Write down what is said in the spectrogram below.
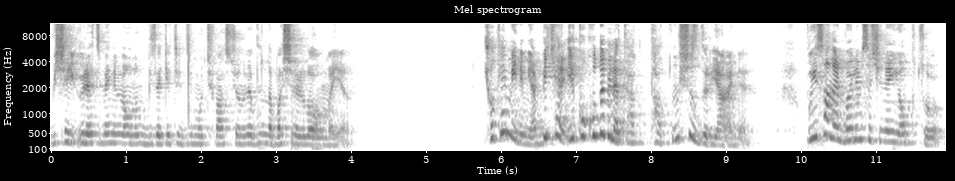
bir şey üretmenin ve onun bize getirdiği motivasyonu ve bunda başarılı olmayı. Çok eminim ya. Bir kere ilkokulda bile tat, tatmışızdır yani. Bu insanların böyle bir seçeneği yoktu.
